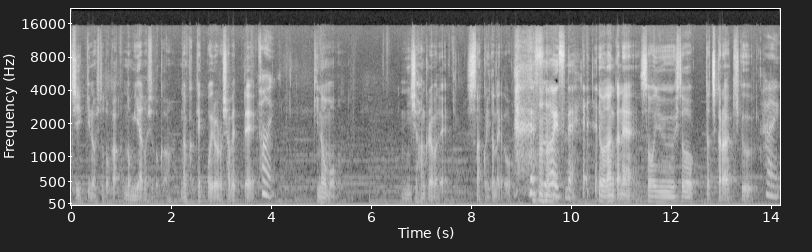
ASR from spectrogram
地域の人とか飲み屋の人とかなんか結構いろいろ喋ってはい。昨日も2時半くらいまでスナックにいたんだけど。すごいですねでもなんかねそういう人たちから聞くはい。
